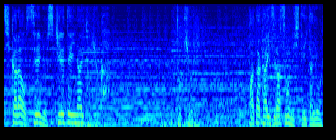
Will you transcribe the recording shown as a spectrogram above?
力を制御しきれていないというか時折戦いづらそうにしていたような。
